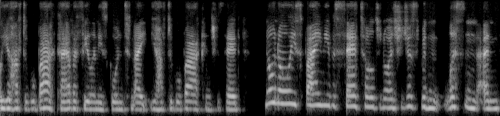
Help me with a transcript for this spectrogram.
oh you have to go back. I have a feeling he's going tonight. You have to go back. And she said no no he's fine. He was settled you know and she just wouldn't listen. And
